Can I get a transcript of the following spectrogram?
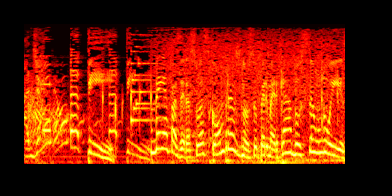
Rádio Up. Up. Venha fazer as suas compras no Supermercado São Luís,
